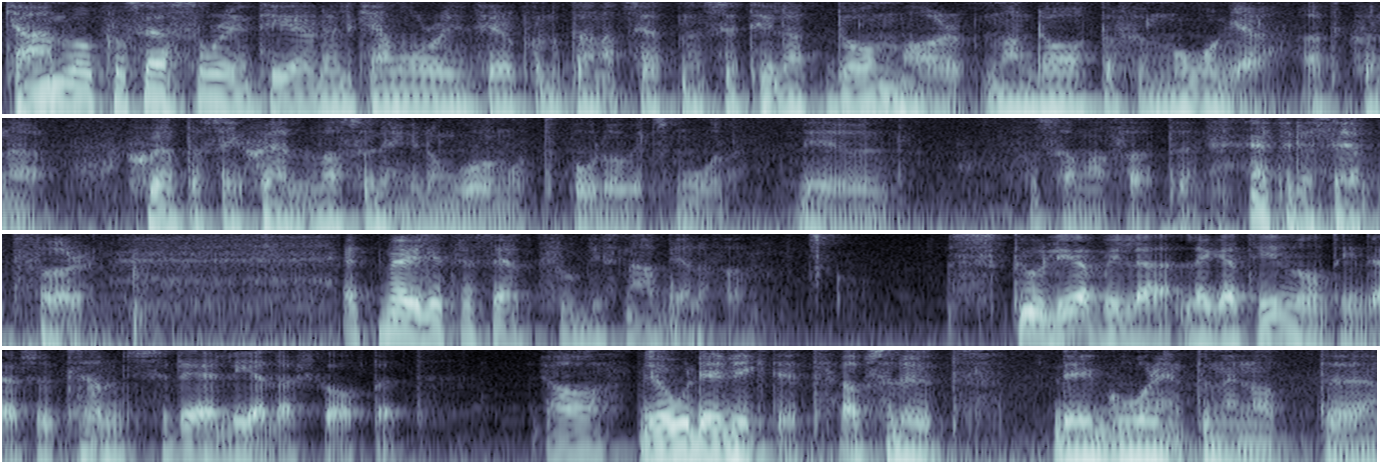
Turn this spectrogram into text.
kan vara processorienterade eller kan vara orienterade på något annat sätt. Men se till att de har mandat och förmåga att kunna sköta sig själva så länge de går mot bolagets mål. Det är väl att sammanfatta ett recept för ett möjligt recept för att bli snabb i alla fall. Skulle jag vilja lägga till någonting där så kanske det är ledarskapet. Ja, jo det är viktigt. Absolut. Det går inte med något eh,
